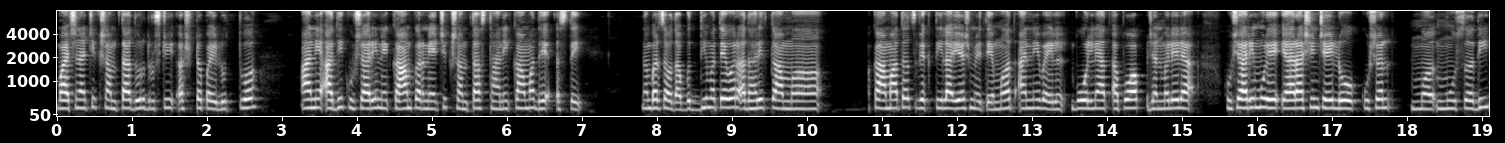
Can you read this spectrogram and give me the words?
वाचनाची क्षमता दूरदृष्टी अष्टपैलुत्व आणि अधिक हुशारीने काम करण्याची क्षमता स्थानिकामध्ये असते. नंबर चौदा. बुद्धिमत्तेवर आधारित काम कामातच व्यक्तीला यश मिळते. मत आणि बैल बोलण्यात आपोआप जन्मलेल्या हुशारीमुळे या राशींचे लोक कुशल म मुसदी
